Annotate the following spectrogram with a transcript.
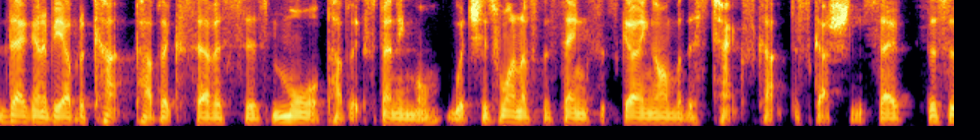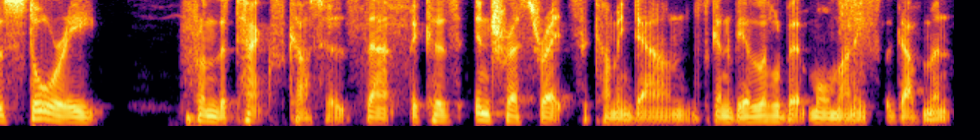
they're going to be able to cut public services more, public spending more, which is one of the things that's going on with this tax cut discussion. So there's a story from the tax cutters that because interest rates are coming down, it's going to be a little bit more money for the government.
